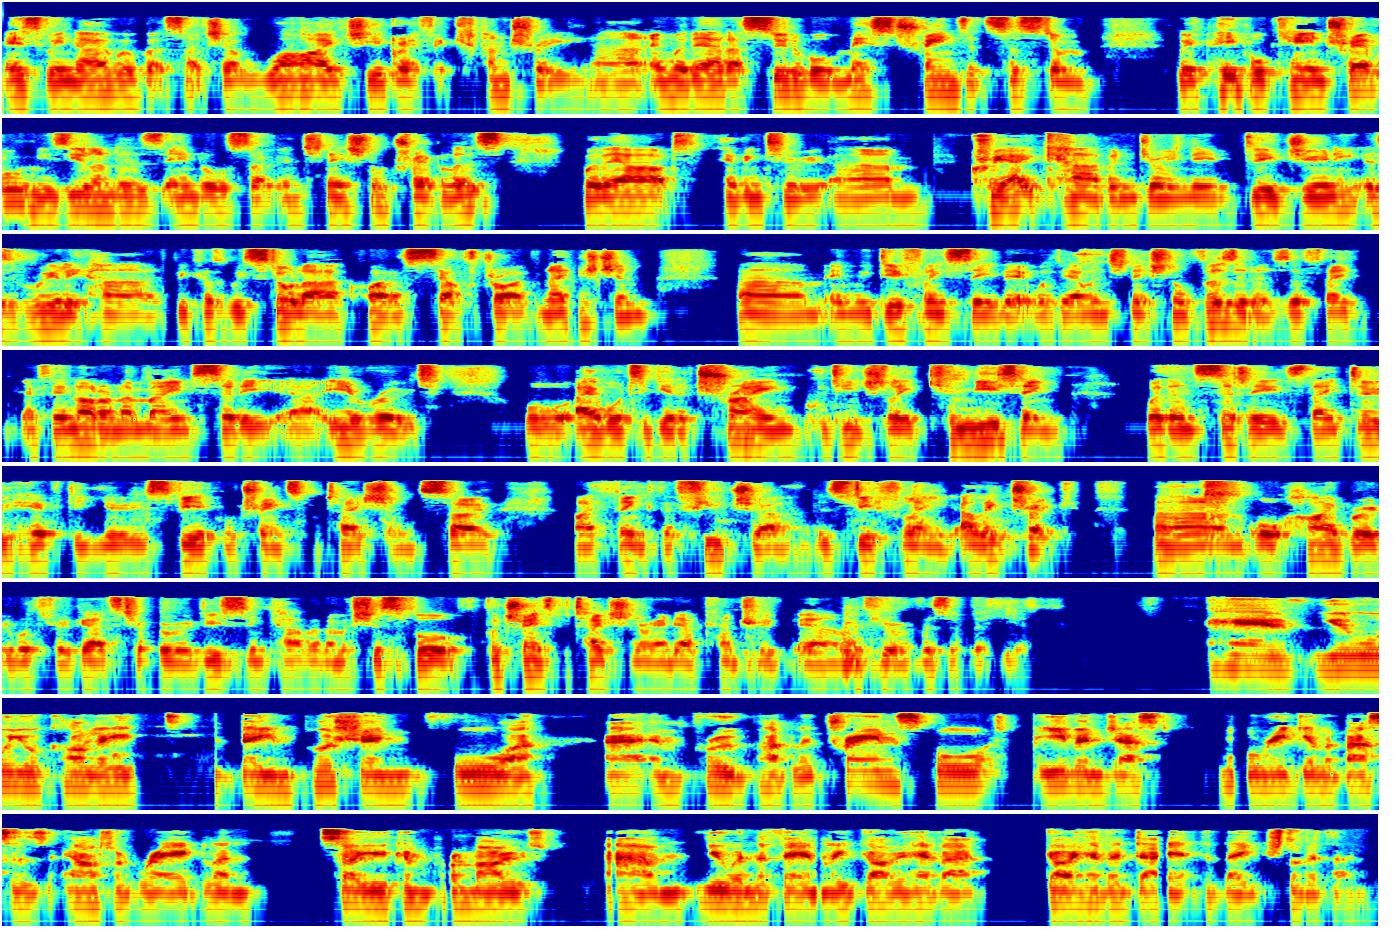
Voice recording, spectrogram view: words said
as we know, we've got such a wide geographic country, uh, and without a suitable mass transit system where people can travel, New Zealanders and also international travellers, without having to um, create carbon during their, journey is really hard because we still are quite a self-drive nation. Um, and we definitely see that with our international visitors. If they if they're not on a main city uh, air route or able to get a train, potentially commuting within cities, they do have to use vehicle transportation. So I think the future is definitely electric um, or hybrid with regards to reducing carbon emissions for, for transportation around our country um, if you're a visitor here. Have you or your colleagues been pushing for uh, improved public transport, even just more regular buses out of Raglan so you can promote um, you and the family go have a go have a day at the beach sort of thing?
